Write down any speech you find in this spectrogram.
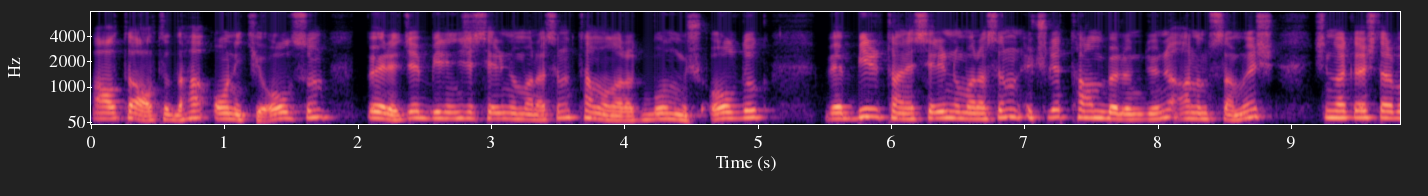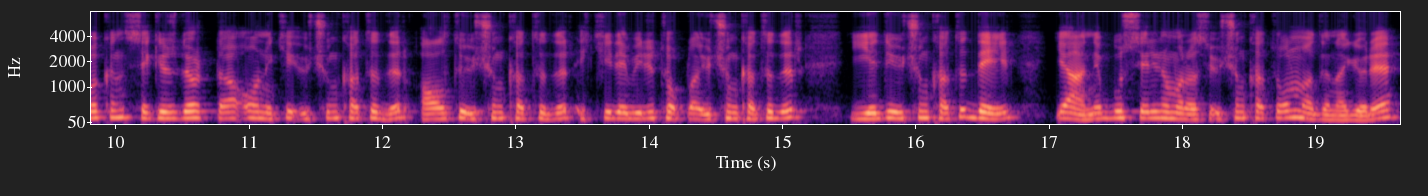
6 6 daha 12 olsun. Böylece birinci seri numarasını tam olarak bulmuş olduk. Ve bir tane seri numarasının 3 ile tam bölündüğünü anımsamış. Şimdi arkadaşlar bakın 8 4 daha 12 3'ün katıdır. 6 3'ün katıdır. 2 ile 1'i topla 3'ün katıdır. 7 3'ün katı değil. Yani bu seri numarası 3'ün katı olmadığına göre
